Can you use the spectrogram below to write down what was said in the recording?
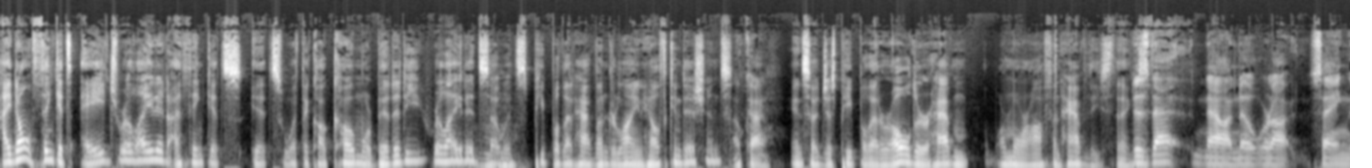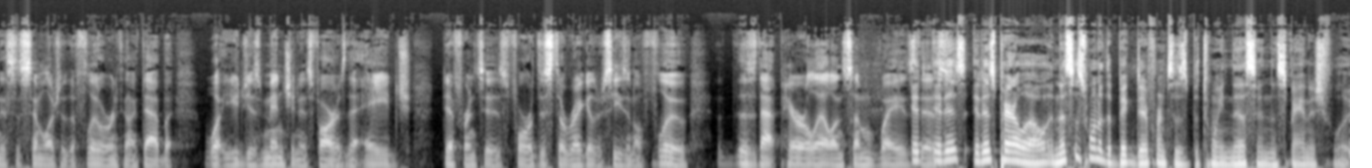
I don't think it's age related. I think it's it's what they call comorbidity related. So it's people that have underlying health conditions. Okay. And so just people that are older have or more often have these things. Does that now? I know we're not saying this is similar to the flu or anything like that, but what you just mentioned as far as the age differences for just the regular seasonal flu. Does that parallel in some ways? It, it is it is parallel, and this is one of the big differences between this and the Spanish flu,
